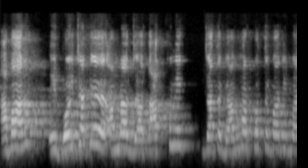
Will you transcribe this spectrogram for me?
আবার এই বইটাকে আমরা তাৎক্ষণিক যাতে ব্যবহার করতে পারি বা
